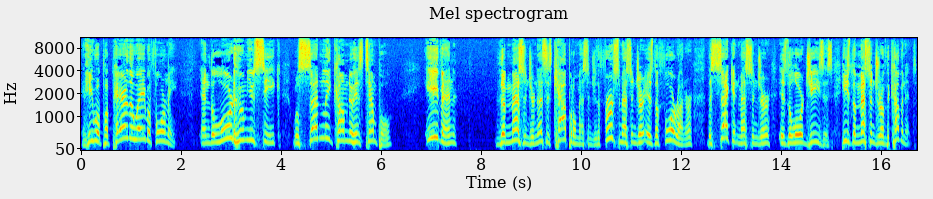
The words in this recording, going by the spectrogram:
and he will prepare the way before me. And the Lord whom you seek will suddenly come to his temple, even the messenger. And this is capital messenger. The first messenger is the forerunner, the second messenger is the Lord Jesus. He's the messenger of the covenant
